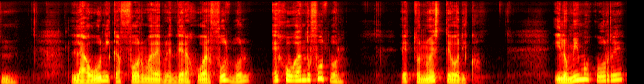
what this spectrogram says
Hmm. La única forma de aprender a jugar fútbol es jugando fútbol. Esto no es teórico. Y lo mismo ocurre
